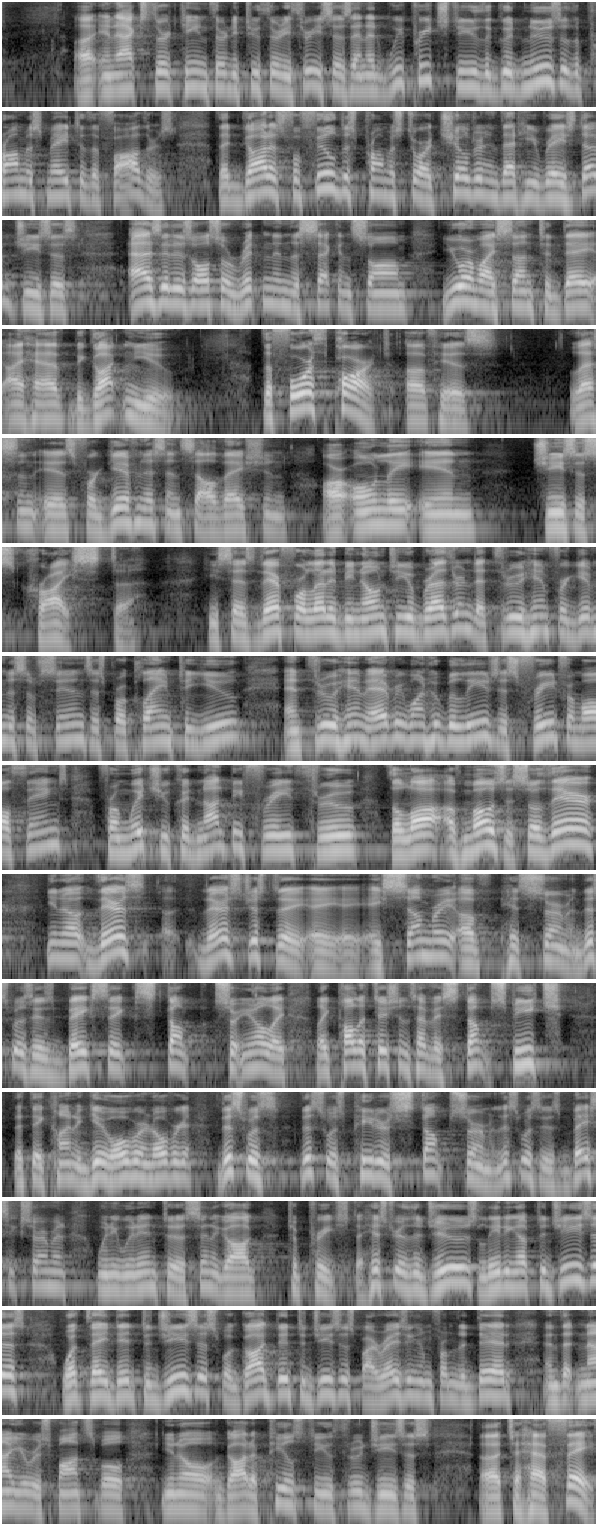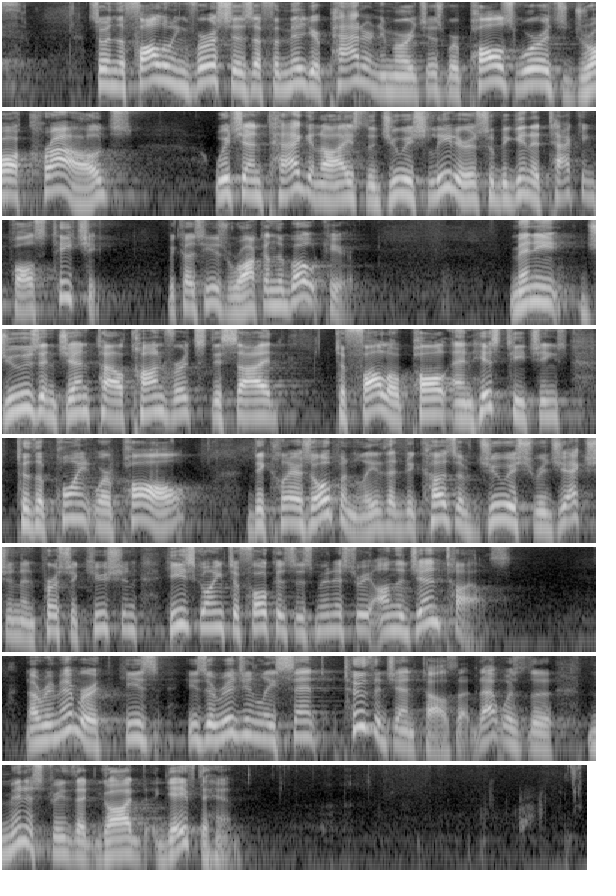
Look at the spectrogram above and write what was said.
Uh, in Acts 13, 32, 33 he says, and we preach to you the good news of the promise made to the fathers, that God has fulfilled this promise to our children and that He raised up Jesus, as it is also written in the second Psalm, you are my son, today I have begotten you. The fourth part of his lesson is forgiveness and salvation are only in Jesus Christ. He says, therefore let it be known to you, brethren, that through Him forgiveness of sins is proclaimed to you, and through Him everyone who believes is freed from all things from which you could not be freed through the law of Moses. So there, you know, there's, there's just a, a, a summary of his sermon. This was his basic stump, you know, like, like politicians have a stump speech, that they kind of give over and over again. This was, this was Peter's stump sermon. This was his basic sermon when he went into a synagogue to preach. The history of the Jews leading up to Jesus, what they did to Jesus, what God did to Jesus by raising him from the dead, and that now you're responsible, you know, God appeals to you through Jesus uh, to have faith. So in the following verses, a familiar pattern emerges where Paul's words draw crowds which antagonize the Jewish leaders who begin attacking Paul's teaching because he's rocking the boat here. Many Jews and Gentile converts decide to follow Paul and his teachings to the point where Paul declares openly that because of Jewish rejection and persecution, he's going to focus his ministry on the Gentiles. Now remember, he's, he's originally sent to the Gentiles. That, that was the ministry that God gave to him.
